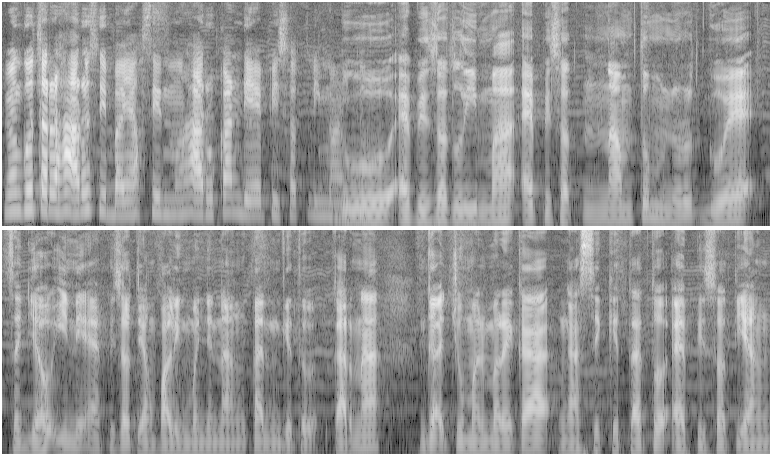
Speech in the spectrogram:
Cuman gue terharu sih banyak scene mengharukan di episode 5 itu. Aduh, episode 5, episode 6 tuh menurut gue sejauh ini episode yang paling menyenangkan gitu. Karena nggak cuman mereka ngasih kita tuh episode yang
